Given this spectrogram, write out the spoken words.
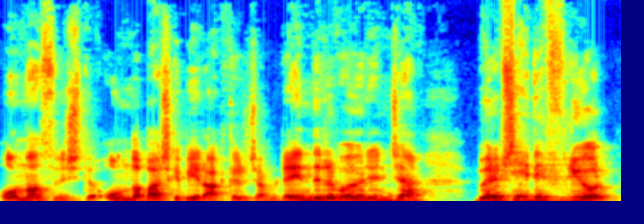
Ondan sonra işte onu da başka bir yere aktaracağım. Render'ı öğreneceğim. Böyle bir şey hedefliyorum.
